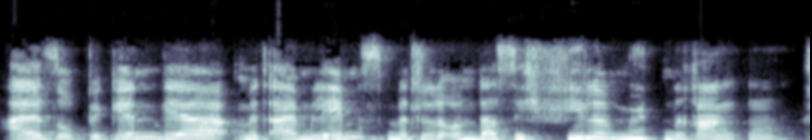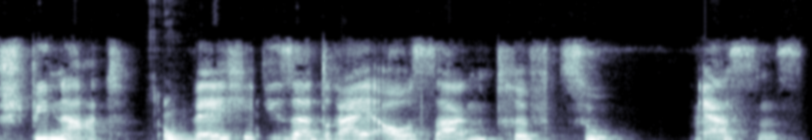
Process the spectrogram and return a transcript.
also beginnen wir mit einem Lebensmittel, und das sich viele Mythen ranken. Spinat. Oh. Welche dieser drei Aussagen trifft zu? Erstens.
